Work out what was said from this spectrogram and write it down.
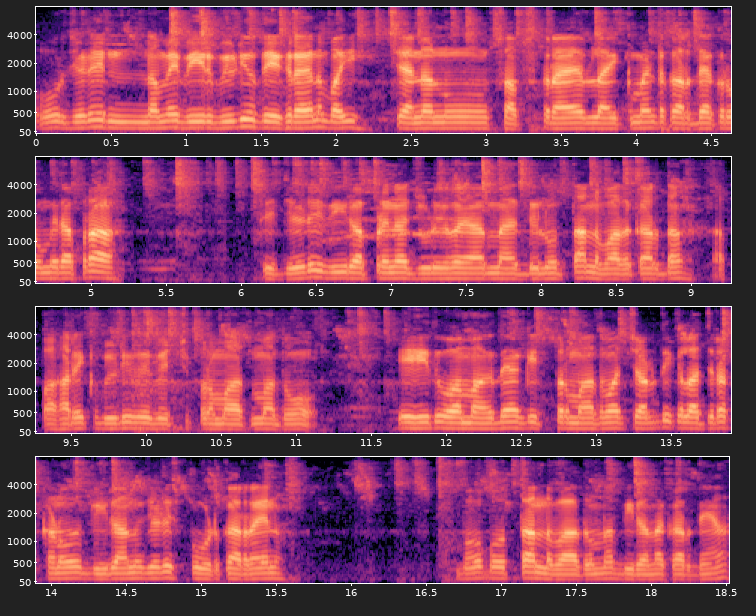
ਹੋਰ ਜਿਹੜੇ ਨਵੇਂ ਵੀਰ ਵੀਡੀਓ ਦੇਖ ਰਹੇ ਨੇ ਬਾਈ, ਚੈਨਲ ਨੂੰ ਸਬਸਕ੍ਰਾਈਬ ਲਾਈਕ ਕਮੈਂਟ ਕਰ ਦਿਆ ਕਰੋ ਮੇਰਾ ਭਰਾ। ਤੇ ਜਿਹੜੇ ਵੀਰ ਆਪਣੇ ਨਾਲ ਜੁੜੇ ਹੋਇਆ ਮੈਂ ਦਿਲੋਂ ਧੰਨਵਾਦ ਕਰਦਾ। ਆਪਾਂ ਹਰ ਇੱਕ ਵੀਡੀਓ ਦੇ ਵਿੱਚ ਪ੍ਰਮਾਤਮਾ ਤੋਂ ਇਹੀ ਦੁਆ ਮੰਗਦੇ ਹਾਂ ਕਿ ਪ੍ਰਮਾਤਮਾ ਚੜ੍ਹਦੀ ਕਲਾ 'ਚ ਰੱਖਣ, ਉਹ ਵੀਰਾਂ ਨੂੰ ਜਿਹੜੇ ਸਪੋਰਟ ਕਰ ਰਹੇ ਨੇ। ਬਹੁਤ ਬਹੁਤ ਧੰਨਵਾਦ ਉਹਨਾਂ ਵੀਰਾਂ ਦਾ ਕਰਦੇ ਹਾਂ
